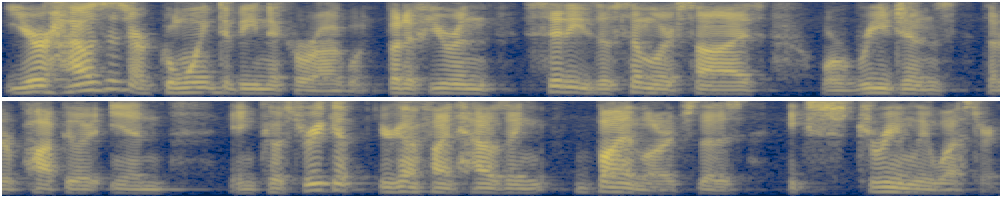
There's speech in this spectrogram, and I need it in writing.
your houses are going to be Nicaraguan. But if you're in cities of similar size or regions that are popular in in Costa Rica, you're going to find housing by and large that is extremely Western.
